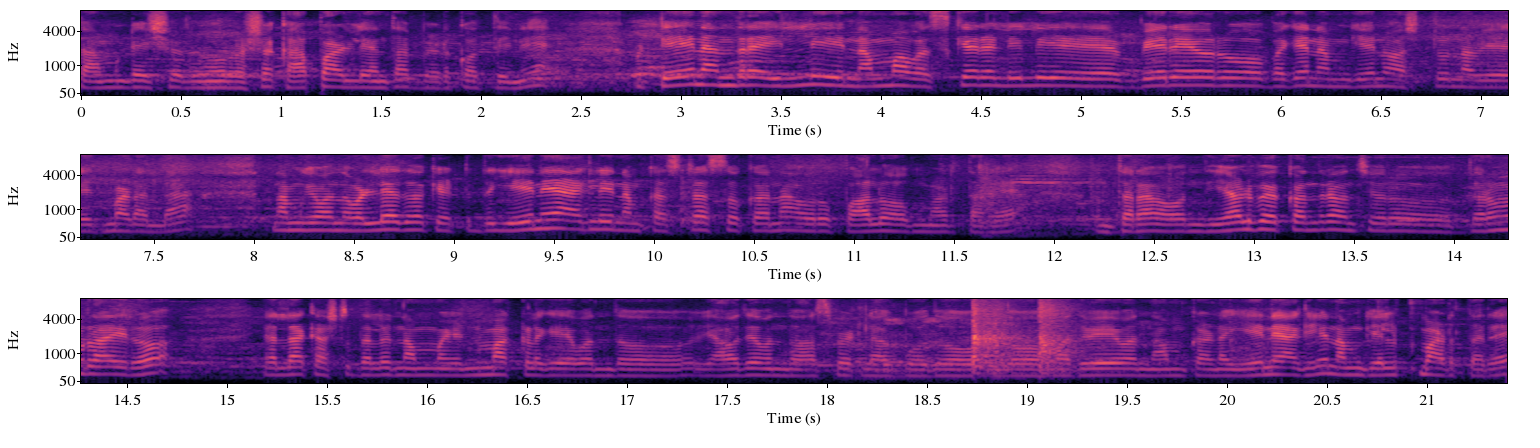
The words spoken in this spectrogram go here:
ಚಾಮುಂಡೇಶ್ವರಿ ನೂರು ವರ್ಷ ಕಾಪಾಡಲಿ ಅಂತ ಬೇಡ್ಕೊತೀನಿ. ಬಟ್ ಏನಂದರೆ ಇಲ್ಲಿ ನಮ್ಮ ಹೊಸ್ಕೆರೆಯಲ್ಲಿ ಬೇರೆಯವರು ಬಗ್ಗೆ ನಮಗೇನು ಅಷ್ಟು ನಾವು ಇದು ಮಾಡಲ್ಲ. ನಮಗೆ ಒಂದು ಒಳ್ಳೆಯದು ಕೆಟ್ಟದ್ದು ಏನೇ ಆಗಲಿ ನಮ್ಮ ಕಷ್ಟ ಸುಖನ ಅವರು ಫಾಲೋ ಆಗಿ ಮಾಡ್ತಾರೆ. ಒಂಥರ ಒಂದು ಹೇಳ್ಬೇಕಂದ್ರೆ ಒಂಚೂರು ಧರ್ಮರಾಯರು ಎಲ್ಲ ಕಷ್ಟದಲ್ಲೂ ನಮ್ಮ ಹೆಣ್ಮಕ್ಳಿಗೆ ಒಂದು ಯಾವುದೇ ಒಂದು ಹಾಸ್ಪಿಟ್ಲ್ ಆಗ್ಬೋದು, ಒಂದು ಮದುವೆ, ಒಂದು ನಾಮಕರಣ ಏನೇ ಆಗಲಿ ನಮ್ಗೆ ಹೆಲ್ಪ್ ಮಾಡ್ತಾರೆ.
